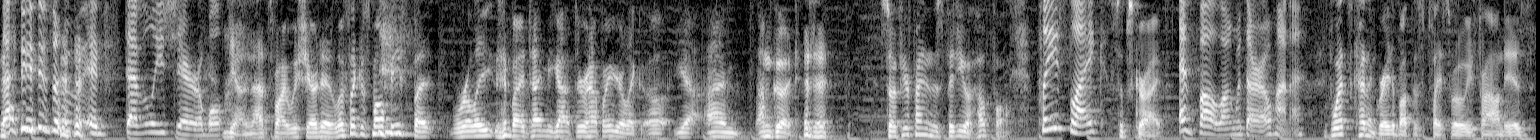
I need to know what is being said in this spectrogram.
that is. it's definitely shareable. Yeah, and that's why we shared it. It looks like a small piece, but really, by the time you got through halfway, you're like, oh yeah, I'm I'm good. So if you're finding this video helpful, please like, subscribe, and follow along with our Ohana. What's kind of great about this place, what we found is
